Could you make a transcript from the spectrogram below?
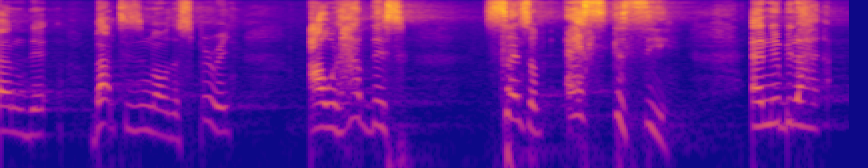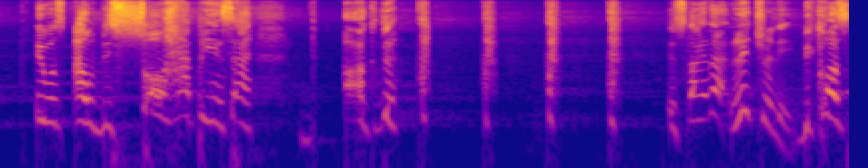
um, the baptism of the Spirit, I would have this sense of ecstasy, and it'd be like it was. I would be so happy inside. It's like that, literally, because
